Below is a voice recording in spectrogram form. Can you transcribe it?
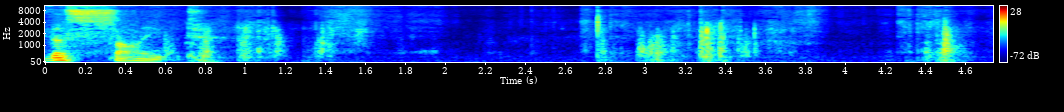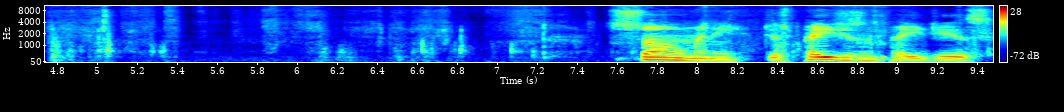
The Sight. So many, just pages and pages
